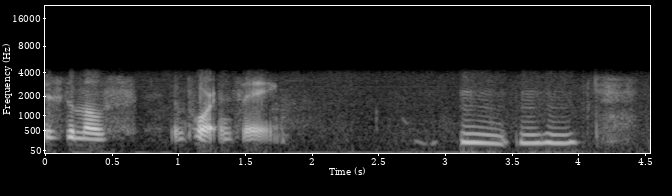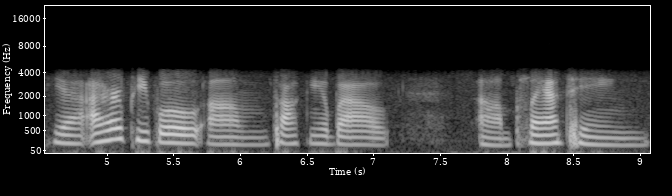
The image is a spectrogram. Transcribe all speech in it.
is the most important thing. Mm-hmm. Yeah, I heard people um talking about um planting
